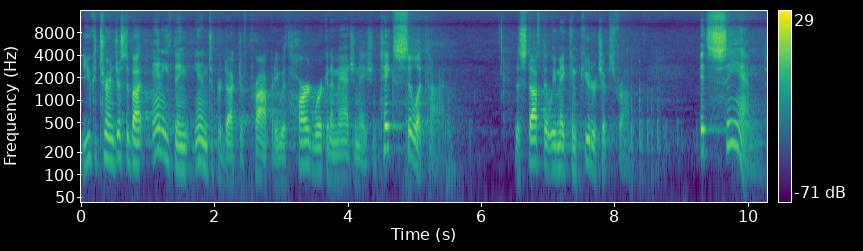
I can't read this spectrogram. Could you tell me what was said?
You could turn just about anything into productive property with hard work and imagination. Take silicon, the stuff that we make computer chips from. It's sand.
